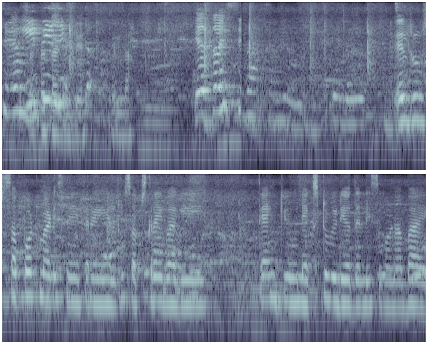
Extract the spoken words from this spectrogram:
ಸಖತ್ತಾಗಿದೆ ಎಲ್ಲ. ಎಲ್ಲರೂ ಸಪೋರ್ಟ್ ಮಾಡಿ ಸ್ನೇಹಿತರೆ ಎಲ್ಲರೂ ಸಬ್ಸ್ಕ್ರೈಬ್ ಆಗಿ. ಥ್ಯಾಂಕ್ ಯು ನೆಕ್ಸ್ಟ್ ವಿಡಿಯೋದಲ್ಲಿ ಸಿಗೋಣ. ಬಾಯ್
